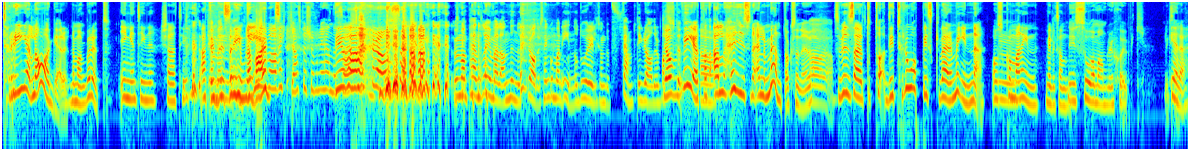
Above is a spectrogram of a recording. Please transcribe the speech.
tre lager när man går ut. Ingenting ni känner till? Att det Ja, blir så himla det varmt? var veckans personliga händelse. Det var- Tack för oss. Men man pendlar ju mellan minusgrader, sen går man in och då är det liksom typ 50 grader och Jag bastu. vet, för Ja. att alla höjer sina element också nu. Ja, ja. Så blir det, så här, tota- det är tropisk värme inne och så Mm. kommer man in med liksom... Det är ju så man blir sjuk. liksom. är det?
